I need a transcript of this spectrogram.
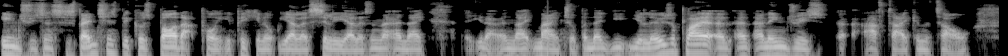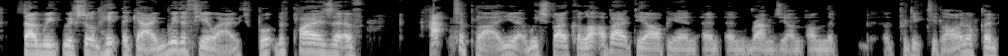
injuries and suspensions because by that point you're picking up yellows, silly yellows, and, and they, you know, and they mount up, and then you, you lose a player, and, and, and, injuries uh, have taken the toll. So we, we've sort of hit the game with a few out, but the players that have had to play, you know, we spoke a lot about Diaby and, and, and Ramsey on, on the predicted lineup, and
